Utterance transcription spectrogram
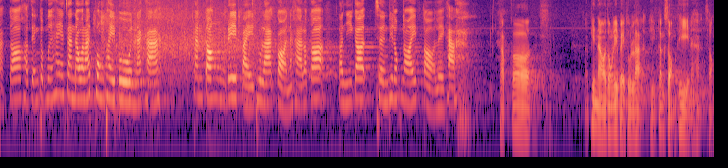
ค่ะก็ขอเสียงตบมือให้อาจารย์นวรัตน์พงไพบูลนะคะ ท่านต้องรีบไปธุระก่อนนะคะ แล้วก็ตอนนี้ก็เชิญพี่นกน้อยต่อเลยค่ะ ครับก็พี่เนาต้องรีบไปธุระอีกทั้งสองที่นะฮะสอง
